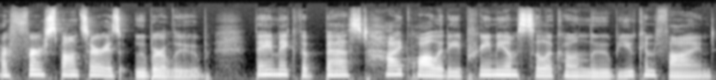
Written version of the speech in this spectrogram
Our first sponsor is Uberlube. They make the best high quality premium silicone lube you can find.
